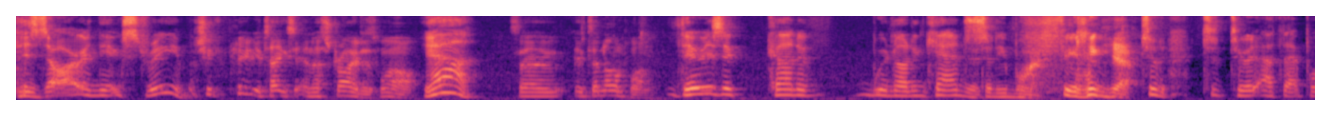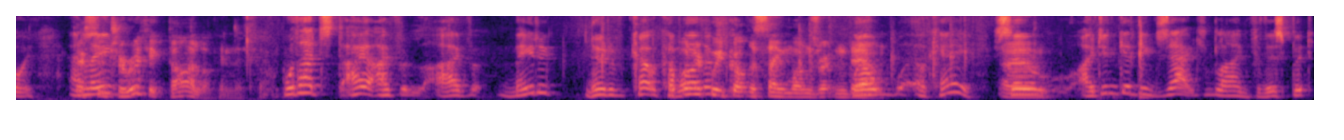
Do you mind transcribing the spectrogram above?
bizarre in the extreme. She completely takes it in a stride as well. Yeah, So it's an odd one. there is a kind of we're not in Kansas anymore feeling Yeah. to, to, to it at that point. And There's later, some terrific dialogue in this film. well, that's I, I've I've made a note of a cou- I couple wonder if we've got the same ones written down. w- okay. So Um, I didn't get the exact line for this, but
